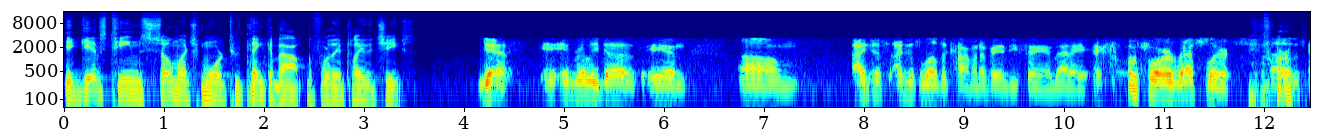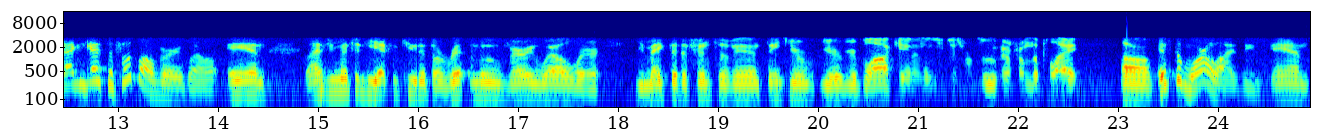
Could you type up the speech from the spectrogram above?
it gives teams so much more to think about before they play the Chiefs. Yes, it, it really does, and um, I just I just love the comment of Andy saying that a, for a wrestler, uh, this guy can catch the football very well, and as you mentioned, he executed the rip move very well, where you make the defensive end think you're you're, you're blocking, and then you just remove him from the play. Um, it's demoralizing, and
